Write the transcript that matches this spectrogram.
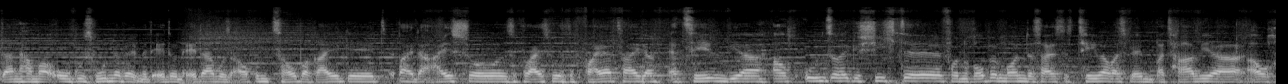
Dann haben wir August Wunderwelt mit Ed und Edda, wo es auch um Zauberei geht. Bei der Eisshow Surprise with the Fire Tiger erzählen wir auch unsere Geschichte von Robemon. Das heißt, das Thema, was wir in Batavia auch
